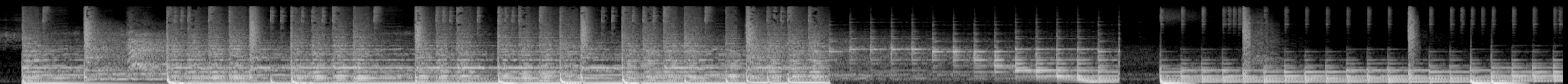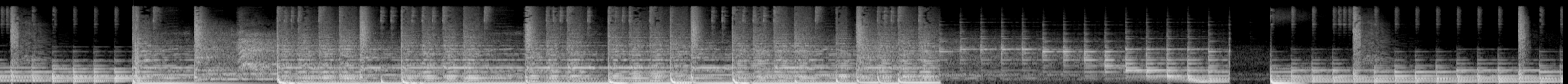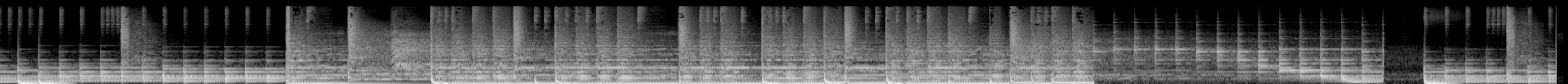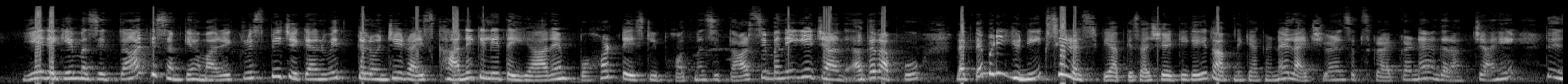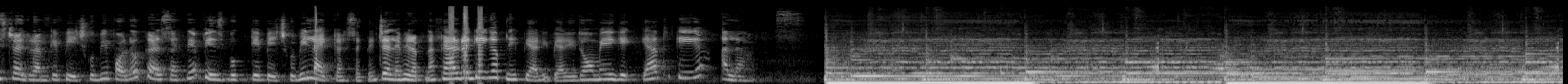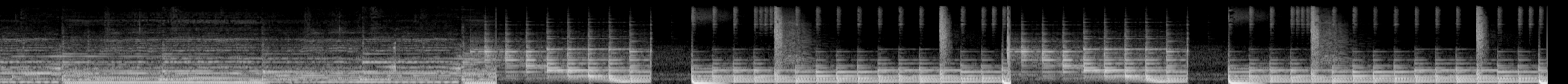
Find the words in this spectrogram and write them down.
मज़ेदार किस्म के हमारे crispy chicken with kalonji rice खाने के लिए तैयार हैं। बहुत टेस्टी बहुत मज़ेदार से बने ये जान। अगर आपको लगता है बड़ी यूनिक सी रेसिपी आपके साथ शेयर की गई है तो आपने क्या करना है? लाइक शेयर एंड सब्सक्राइब करना है। अगर आप चाहें तो इंस्टाग्राम के पेज को भी फॉलो कर सकते हैं फेसबुक के पेज को भी लाइक कर सकते हैं। चलें, फिर अपना ख्याल रखिएगा, अपनी प्यारी प्यारी दो में याद रखिएगा। अल्लाह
